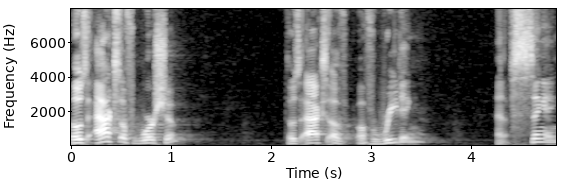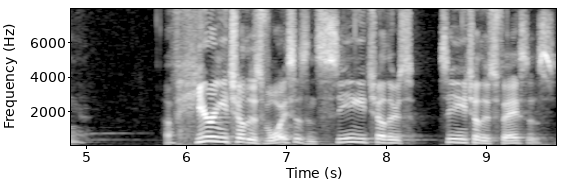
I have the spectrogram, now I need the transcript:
those acts of worship, those acts of, of reading and of singing, of hearing each other's voices and seeing each other's, seeing each other's faces.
